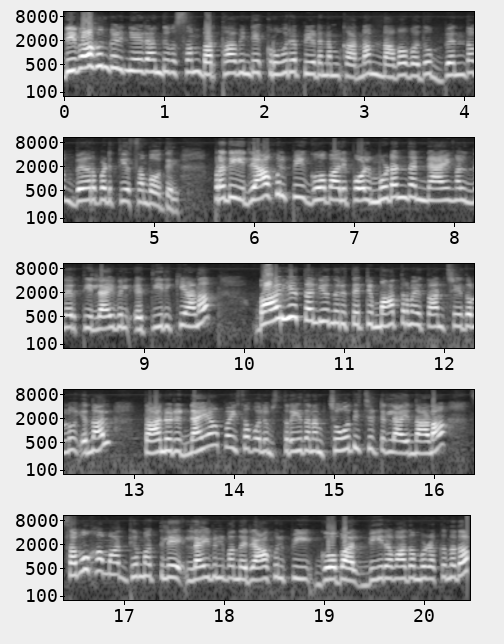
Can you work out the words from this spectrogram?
വിവാഹം കഴിഞ്ഞ ഏഴാം ദിവസം ഭർത്താവിന്റെ ക്രൂരപീഡനം കാരണം നവവധു ബന്ധം വേർപെടുത്തിയ സംഭവത്തിൽ പ്രതി രാഹുൽ പി ഗോപാൽ ഇപ്പോൾ മുടന്തൻ ന്യായങ്ങൾ നിരത്തി ലൈവിൽ എത്തിയിരിക്കുകയാണ്. ഭാര്യയെ തല്ലിയെന്നൊരു തെറ്റ് മാത്രമേ താൻ ചെയ്തുള്ളൂ. എന്നാൽ താൻ ഒരു നയാ പൈസ പോലും സ്ത്രീധനം ചോദിച്ചിട്ടില്ല എന്നാണ് സമൂഹ മാധ്യമത്തിലെ ലൈവിൽ വന്ന് രാഹുൽ പി ഗോപാൽ വീരവാദം മുഴക്കുന്നത്.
